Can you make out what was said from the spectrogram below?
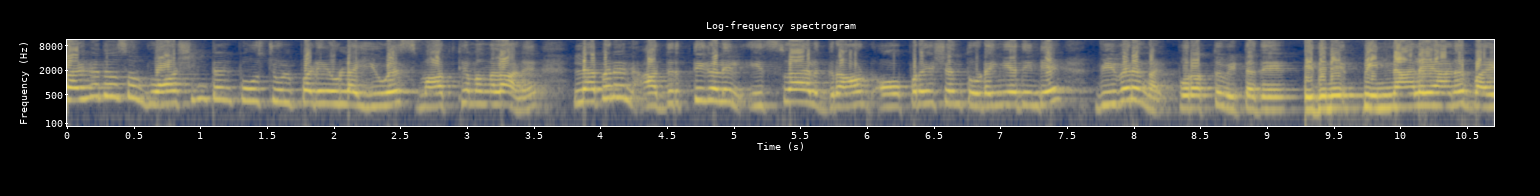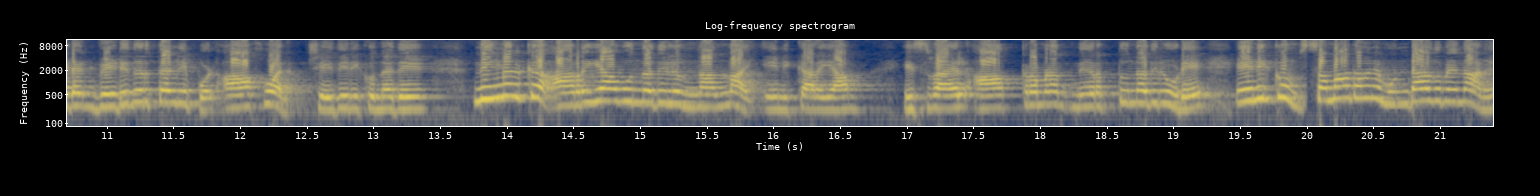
കഴിഞ്ഞ ദിവസം വാഷിംഗ്ടൺ പോസ്റ്റ് ഉൾപ്പെടെയുള്ള യു എസ് മാധ്യമങ്ങളാണ് ലബനൻ അതിർത്തികളിൽ ഇസ്രായേൽ ഗ്രൗണ്ട് ഓപ്പറേഷൻ തുടങ്ങിയതിന്റെ വിവരങ്ങൾ പുറത്തുവിട്ടത്. ഇതിന് പിന്നാലെയാണ് ബൈഡൻ വെടിനിർത്തലിന് ഇപ്പോൾ ആഹ്വാനം ചെയ്തിരിക്കുന്നത്. നിങ്ങൾക്ക് അറിയാവുന്നതിലും നന്നായി എനിക്കറിയാം. ഇസ്രായേൽ ആക്രമണം നിർത്തുന്നതിലൂടെ എനിക്കും സമാധാനം ഉണ്ടാകുമെന്നാണ്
